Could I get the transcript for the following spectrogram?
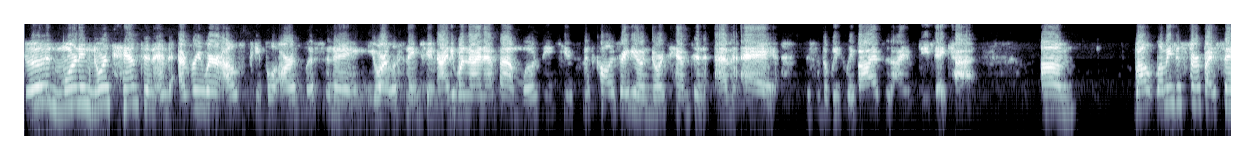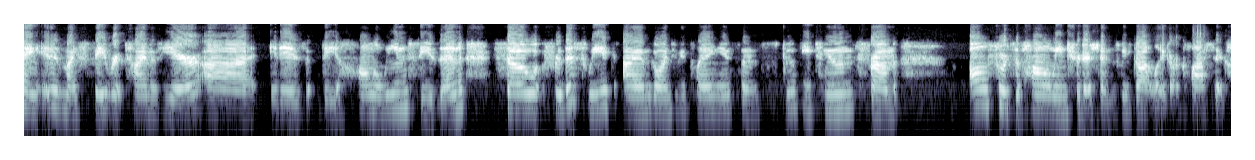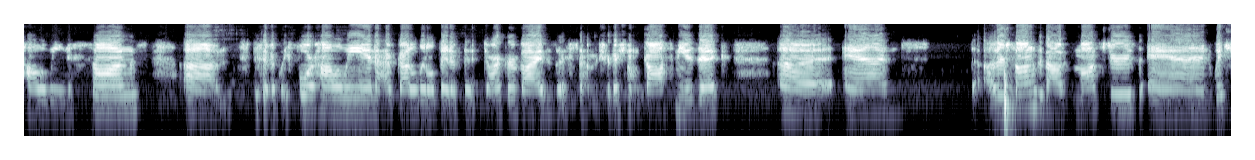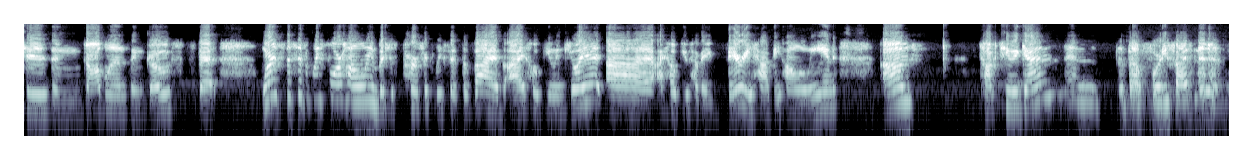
Good morning, Northampton, and everywhere else people are listening. You are listening to 91.9 FM, WOZQ Smith College Radio, Northampton, MA. This is the Weekly Vibes, and I am DJ Cat. Um, well, let me just start by saying it is my favorite time of year. Uh, it is the Halloween season. So for this week, I am going to be playing you some spooky tunes from all sorts of Halloween traditions. We've got like our classic Halloween songs, um, specifically for Halloween. I've got a little bit of the darker vibes with some traditional goth music, uh, and other songs about monsters and witches and goblins and ghosts that weren't specifically for Halloween, but just perfectly fit the vibe. I hope you enjoy it. Uh, I hope you have a very happy Halloween. Um, talk to you again in about 45 minutes.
